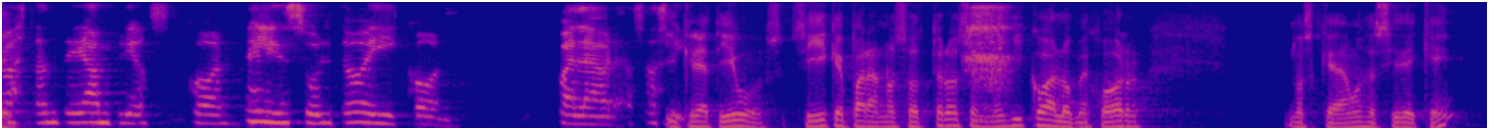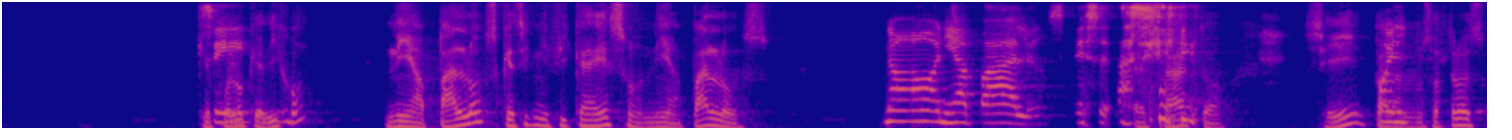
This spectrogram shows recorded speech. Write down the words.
bastante amplios con el insulto y con palabras así. Y creativos. Sí, que para nosotros en México a lo mejor nos quedamos así de qué. ¿Qué fue lo que dijo? ¿Ni a palos? ¿Qué significa eso? Ni a palos. No, ni a palos. Exacto. Sí, para nosotros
